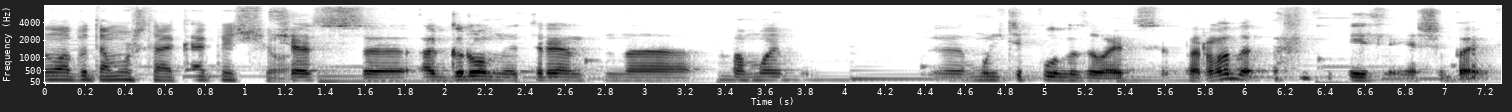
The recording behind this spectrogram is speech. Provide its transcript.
Ну, а потому что, а как еще? Сейчас э, огромный тренд на, по-моему, э, мультипу называется порода, если не ошибаюсь.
